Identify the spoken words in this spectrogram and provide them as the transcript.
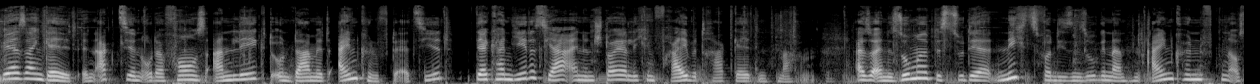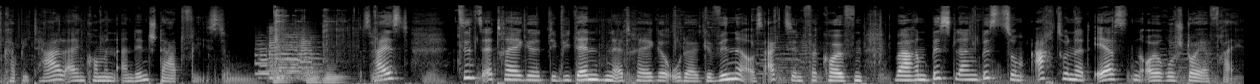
Wer sein Geld in Aktien oder Fonds anlegt und damit Einkünfte erzielt, der kann jedes Jahr einen steuerlichen Freibetrag geltend machen. Also eine Summe, bis zu der nichts von diesen sogenannten Einkünften aus Kapitaleinkommen an den Staat fließt. Das heißt, Zinserträge, Dividendenerträge oder Gewinne aus Aktienverkäufen waren bislang bis zum 801. Euro steuerfrei.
